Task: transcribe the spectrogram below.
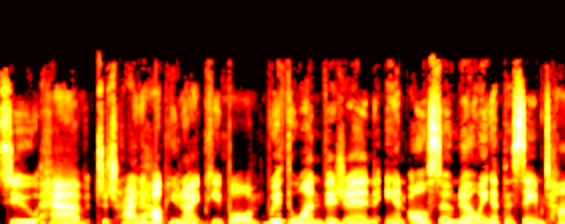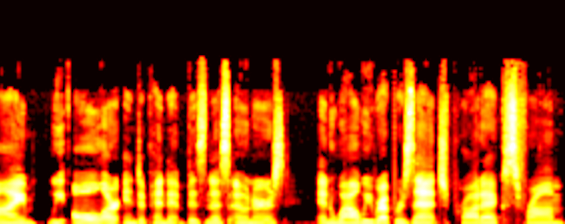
to have to try to help unite people with one vision and also knowing at the same time we all are independent business owners. And while we represent products from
